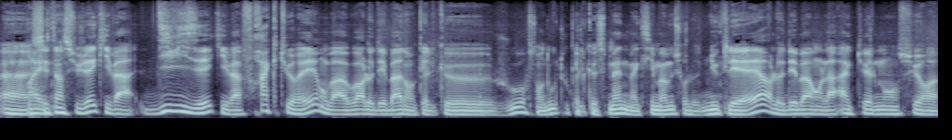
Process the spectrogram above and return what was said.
Euh, c'est un sujet qui va diviser, qui va fracturer. On va avoir le débat dans quelques jours, sans doute, ou quelques semaines maximum sur le nucléaire. Le débat, on l'a actuellement sur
